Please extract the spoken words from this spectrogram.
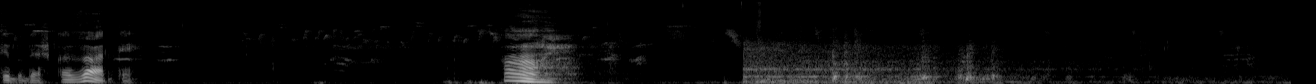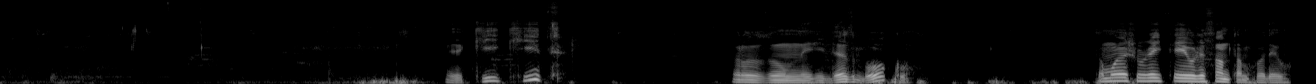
ти будеш казати? Ой. Який кіт розумний, йде збоку. То можеш уже йти, я вже сам там ходив.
